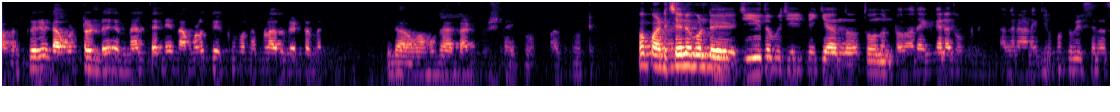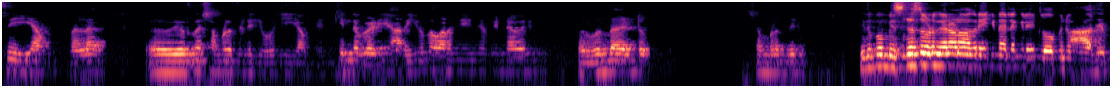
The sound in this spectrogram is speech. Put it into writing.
അവർക്കൊരു ഡൗട്ട് ഉണ്ട്. എന്നാൽ തന്നെ നമ്മൾ കേൾക്കുമ്പോൾ നമ്മൾ അത് പെട്ടെന്ന് ഇതാവും. നമുക്ക് ആ കൺഫ്യൂഷൻ ആയിപ്പോകും അതുകൊണ്ട്. ഇപ്പൊ പഠിച്ചതിനെ കൊണ്ട് ജീവിതം വിജയിപ്പിക്കാന്ന് തോന്നുന്നുണ്ടോ? അതെങ്ങനെ തോന്നുന്നു? അങ്ങനെയാണെങ്കിൽ നമുക്ക് ബിസിനസ് ചെയ്യാം. നല്ല ഉയർന്ന ശമ്പളത്തിൽ ജോലി ചെയ്യാം. എനിക്ക് എന്റെ പണി അറിയുമെന്ന് പറഞ്ഞു കഴിഞ്ഞാൽ പിന്നെ അവർ നിർബന്ധമായിട്ടും ശമ്പളം തരും. ഇതിപ്പോ ബിസിനസ് തുടങ്ങാനാണോ ആഗ്രഹിക്കുന്നത്? അല്ലെങ്കിൽ ജോബിന് ആദ്യം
